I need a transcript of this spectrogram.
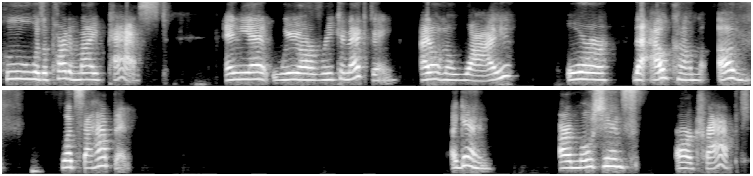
who was a part of my past, and yet we are reconnecting. I don't know why or the outcome of what's to happen. Again, our emotions are trapped.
